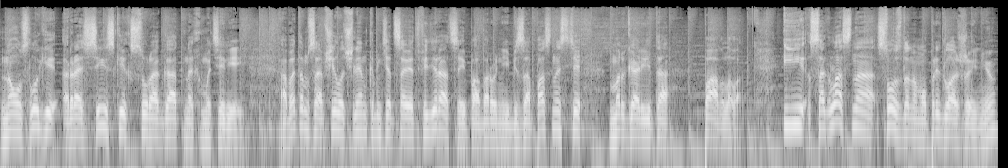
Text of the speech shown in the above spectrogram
на услуги российских суррогатных матерей. Об этом сообщила член Комитета Совета Федерации по обороне и безопасности Маргарита Павлова. И согласно созданному предложению,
